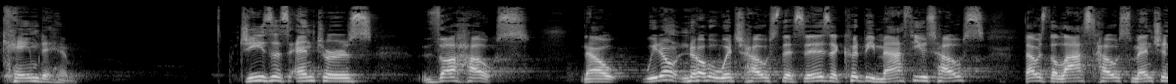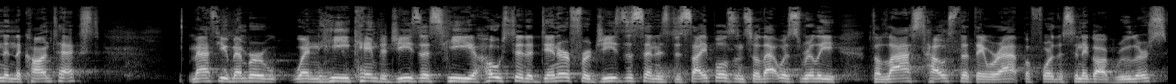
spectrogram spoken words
came to him. Jesus enters the house. Now, we don't know which house this is. It could be Matthew's house. That was the last house mentioned in the context. Matthew, remember when he came to Jesus, he hosted a dinner for Jesus and his disciples. And so that was really the last house that they were at before the synagogue rulers.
